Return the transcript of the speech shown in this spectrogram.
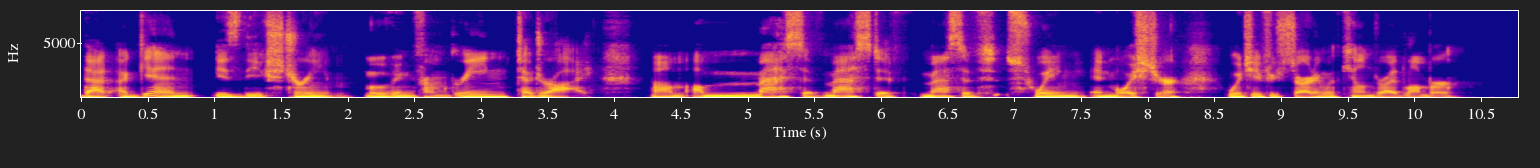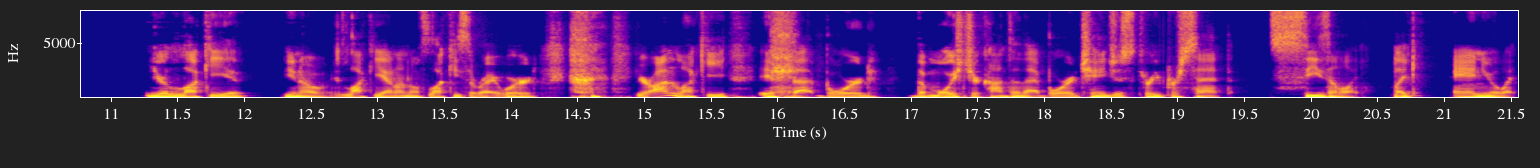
That again is the extreme moving from green to dry. Um, a massive, massive, massive swing in moisture, which if you're starting with kiln dried lumber, you're lucky if, you know, lucky, I don't know if lucky is the right word. you're unlucky if that board, the moisture content of that board changes 3% seasonally. Like annually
